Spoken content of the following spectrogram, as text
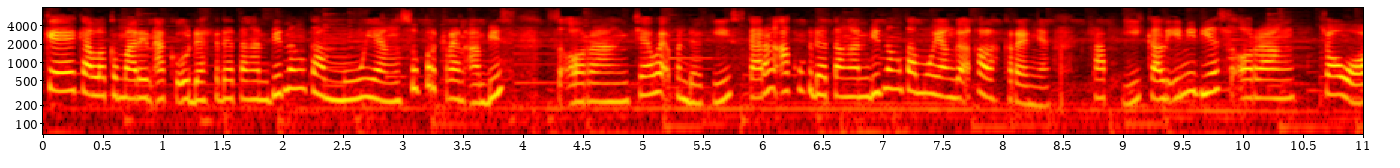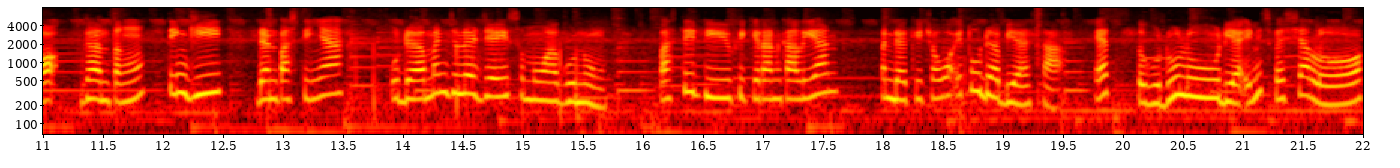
Oke, kalau kemarin aku udah kedatangan bintang tamu yang super keren abis, seorang cewek pendaki. Sekarang aku kedatangan bintang tamu yang gak kalah kerennya. Tapi kali ini dia seorang cowok, ganteng, tinggi, dan pastinya udah menjelajahi semua gunung. Pasti di pikiran kalian, pendaki cowok itu udah biasa. Eh, tunggu dulu, dia ini spesial loh.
